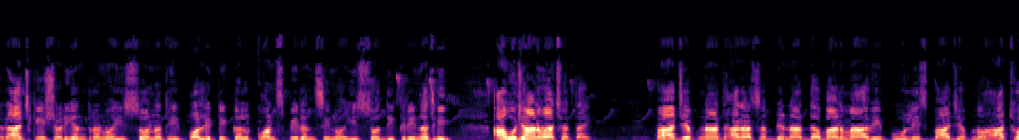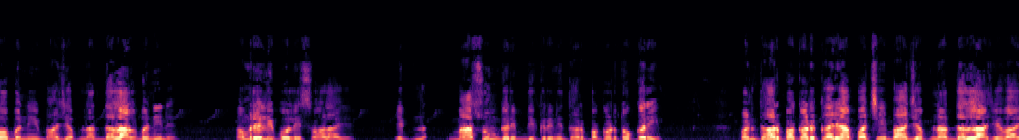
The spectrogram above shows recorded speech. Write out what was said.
રાજકીય ષડયંત્રનો હિસ્સો નથી. પોલિટિકલ કોન્સ્પિરન્સીનો હિસ્સો દીકરી નથી. આવું જાણવા છતાંય ભાજપના ધારાસભ્યના દબાણમાં આવી પોલીસ ભાજપનો હાથો બની ભાજપના દલાલ બનીને અમરેલી પોલીસવાળાએ એક માસૂમ ગરીબ દીકરીની ધરપકડ તો કરી, પણ ધરપકડ કર્યા પછી ભાજપના દલ્લા જેવા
